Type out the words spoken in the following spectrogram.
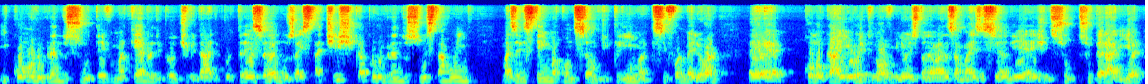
E como o Rio Grande do Sul teve uma quebra de produtividade por três anos, a estatística para o Rio Grande do Sul está ruim, mas eles têm uma condição de clima que, se for melhor, é, colocar aí 8, 9 milhões de toneladas a mais esse ano, e aí a gente su superaria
